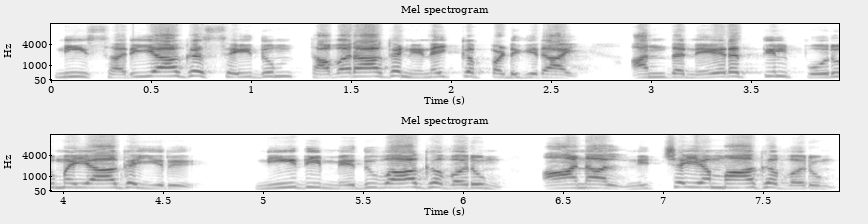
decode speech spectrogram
நீ சரியாக செய்தும் தவறாக நினைக்கப்படுகிறாய். அந்த நேரத்தில் பொறுமையாக இரு. நீதி மெதுவாக வரும் ஆனால் நிச்சயமாக வரும்.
